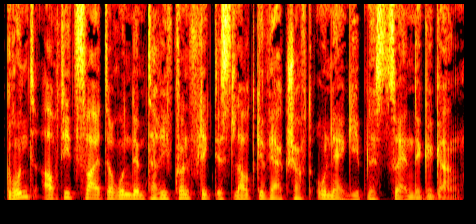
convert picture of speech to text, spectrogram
Grund, auch die zweite Runde im Tarifkonflikt ist laut Gewerkschaft ohne Ergebnis zu Ende gegangen.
